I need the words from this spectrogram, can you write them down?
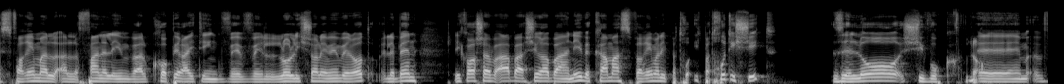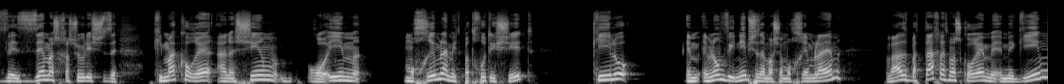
ספרים על, על פאנלים ועל copywriting ו- ולא לישון ימים ולילות, לבין לקרוא עכשיו אבא עשיר אבא אני וכמה ספרים על התפתחות, התפתחות אישית, זה לא שיווק. לא. אמ, וזה מה שחשוב לי שזה, כי מה קורה, אנשים רואים, מוכרים להם התפתחות אישית, כאילו, הם, הם לא מבינים שזה מה שמוכרים להם, ואז בתכלס מה שקורה, הם, הם מגיעים,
